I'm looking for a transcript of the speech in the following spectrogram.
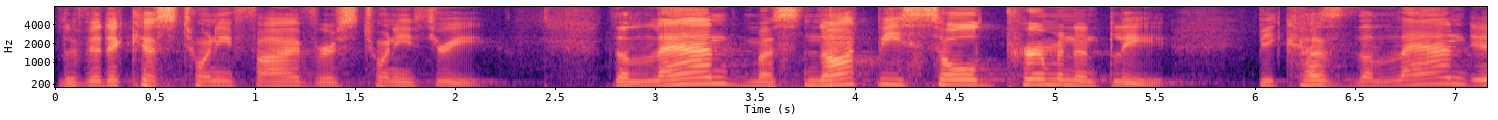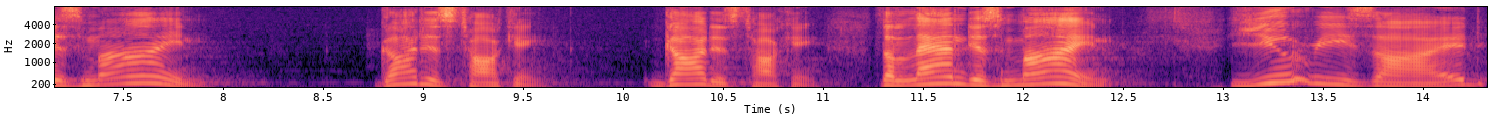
Leviticus 25, verse 23. The land must not be sold permanently because the land is mine. God is talking. God is talking. The land is mine. You reside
